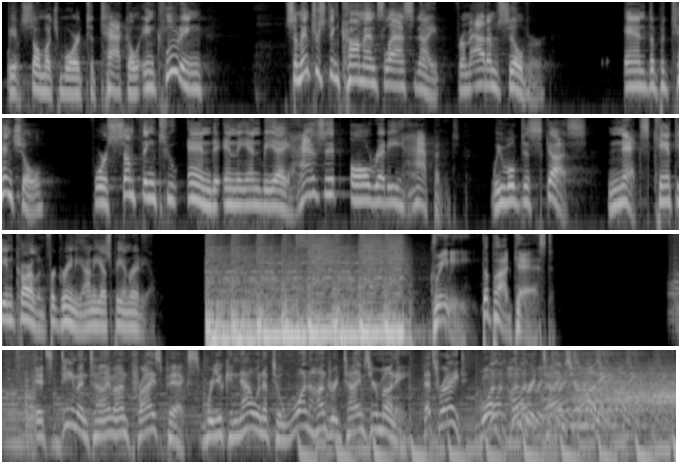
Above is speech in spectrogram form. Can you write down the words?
We have so much more to tackle, including some interesting comments last night from Adam Silver and the potential for something to end in the NBA. Has it already happened? We will discuss next. Canty and Carlin for Greeny on ESPN Radio. Greeny, the podcast. It's demon time on Prize Picks, where you can now win up to 100 times your money. That's right, 100, times your money.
